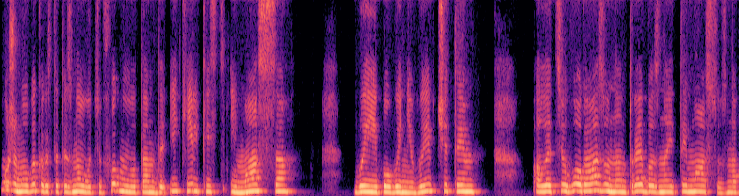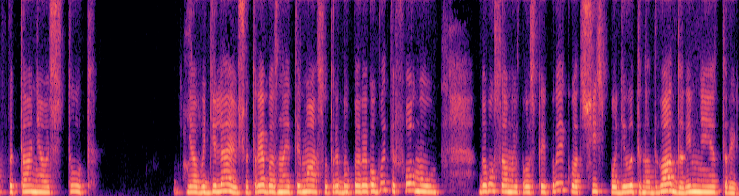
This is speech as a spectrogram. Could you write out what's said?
Можемо використати знову цю формулу там, де і кількість, і маса. Ви її повинні вивчити. Але цього разу нам треба знайти масу. Знак питання ось тут. Я виділяю, що треба знайти масу. Треба переробити формулу. Беру самий простий приклад. 6 поділити на 2 дорівнює 3.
